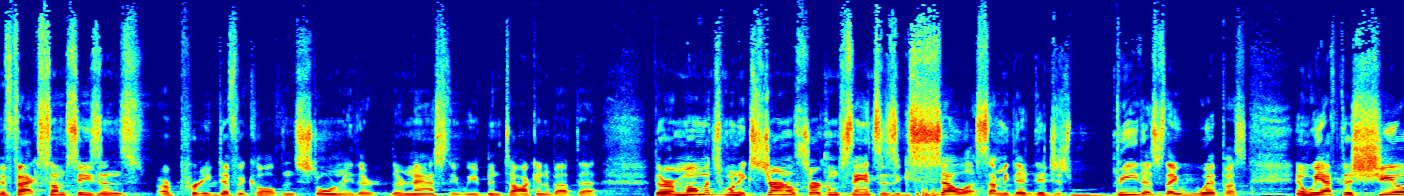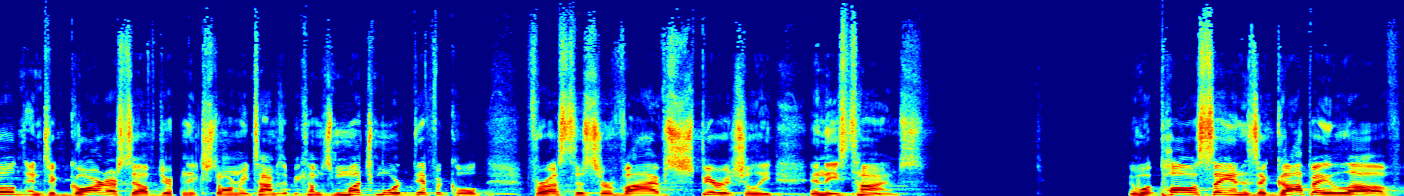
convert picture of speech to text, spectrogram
In fact, some seasons are pretty difficult and stormy. They're, they're nasty. We've been talking about that. There are moments when external circumstances excel us. I mean, they, they just beat us, they whip us. And we have to shield and to guard ourselves during these stormy times. It becomes much more difficult for us to survive spiritually in these times. And what Paul is saying is agape love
